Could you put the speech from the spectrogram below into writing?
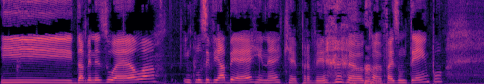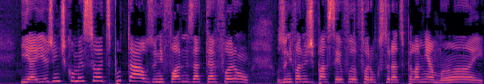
e da Venezuela, inclusive a BR, né? Que é para ver faz um tempo. E aí a gente começou a disputar. Os uniformes até foram. Os uniformes de passeio foram costurados pela minha mãe.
